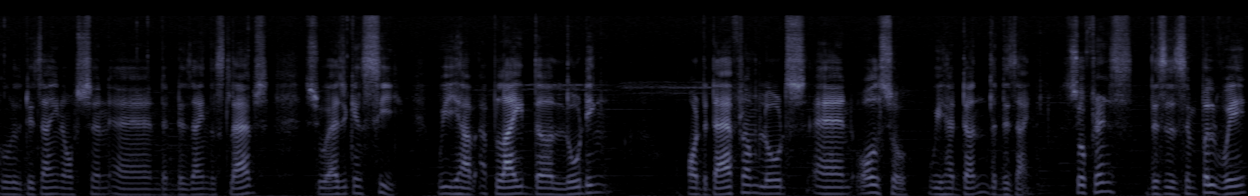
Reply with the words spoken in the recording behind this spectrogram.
go to the design option and then design the slabs. So as you can see we have applied the loading or the diaphragm loads and also we had done the design. So friends this is a simple way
